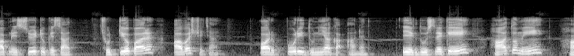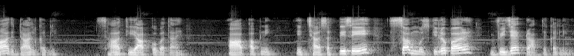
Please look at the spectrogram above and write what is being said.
अपने स्वीटू के साथ छुट्टियों पर अवश्य जाएँ और पूरी दुनिया का आनंद एक दूसरे के हाथों में हाथ डाल कर लें। साथ ही आपको बताएँ, आप अपनी इच्छा शक्ति से सब मुश्किलों पर विजय प्राप्त कर लेंगे।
